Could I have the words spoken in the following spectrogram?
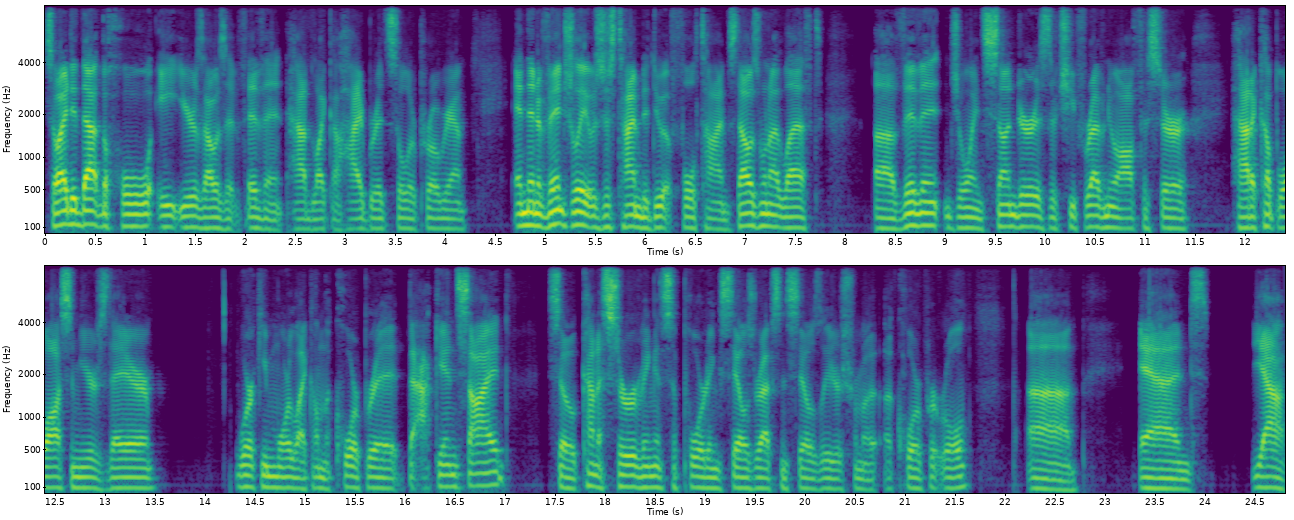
So I did that the whole eight years I was at Vivint, had like a hybrid solar program. And then eventually it was just time to do it full time. So that was when I left uh, Vivint, joined Sunder as their chief revenue officer, had a couple awesome years there, working more like on the corporate back end side. So kind of serving and supporting sales reps and sales leaders from a, a corporate role. Uh, and yeah,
